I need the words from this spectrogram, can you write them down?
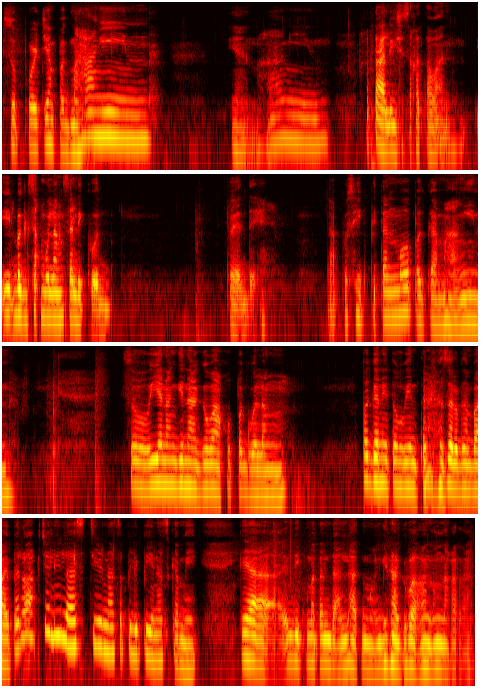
Support yan pag mahangin. Yan, mahangin. Katali siya sa katawan. Ibagsak mo lang sa likod. Pwede. Tapos higpitan mo pagka mahangin. So, yan ang ginagawa ko pag walang pag ganitong winter sa loob ng bahay. Pero actually, last year nasa Pilipinas kami. Kaya hindi ko matandaan lahat ng mga ginagawa ko nung nakaraan.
